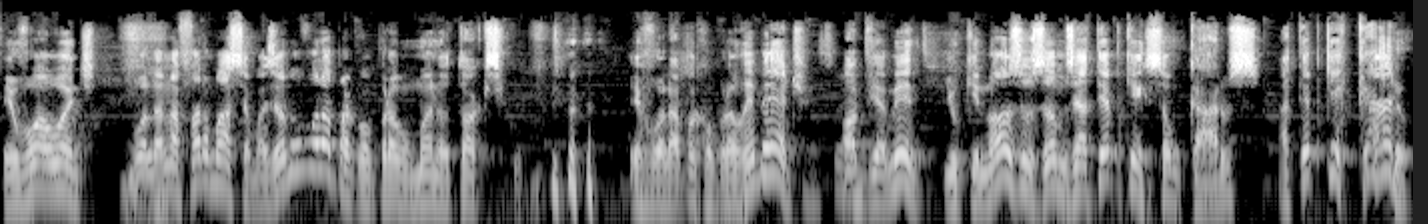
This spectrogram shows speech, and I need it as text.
eu vou aonde? Vou lá na farmácia, mas eu não vou lá para comprar um manotóxico. eu vou lá para comprar um remédio, é obviamente. E o que nós usamos é até porque são caros, até porque é caro.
